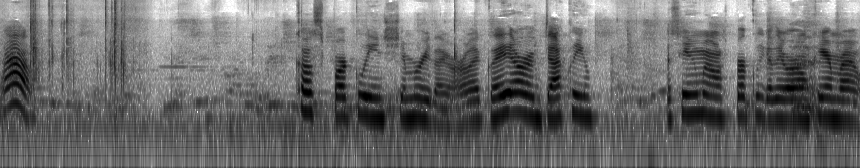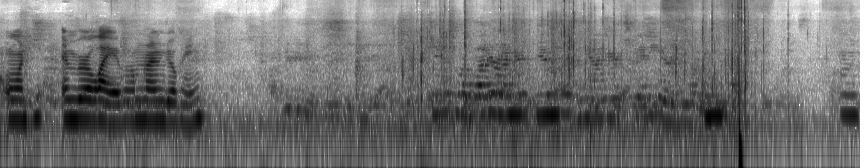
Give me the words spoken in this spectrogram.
Wow. Look how sparkly and shimmery they are. Like they are exactly the same amount of sparkly that they are on camera on in real life. I'm not even joking. Do you just want butter on your, do you on your spaghetti or do you want Mm,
